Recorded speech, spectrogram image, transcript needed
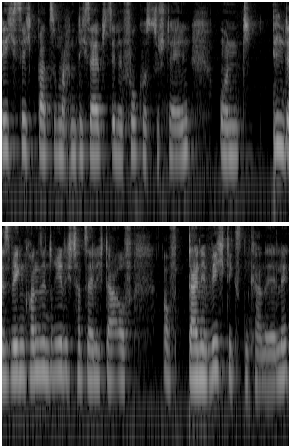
dich sichtbar zu machen, dich selbst in den Fokus zu stellen und Deswegen konzentriere dich tatsächlich da auf, auf deine wichtigsten Kanäle,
